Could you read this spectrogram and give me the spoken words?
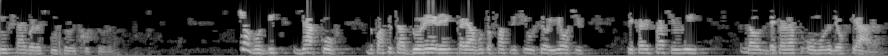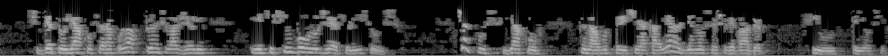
nu să aibă răspunsul în Scriptură. Ce a vorbit Iacov după atâta durere care a avut-o față de fiul său Iosif pe care frații lui l-au declarat omorât de o fiară. Și betul Iacov săracul la plâns și la jelit este simbolul jertfei lui Iisus. Ce a spus Iacov când a avut fericirea ca el de nu să-și revadă fiul pe Iosif?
